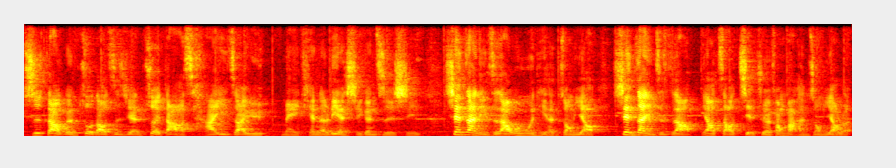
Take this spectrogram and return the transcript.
知道跟做到之间最大的差异在于每天的练习跟执行。现在你知道问问题很重要，现在你知道要找解决方法很重要了，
